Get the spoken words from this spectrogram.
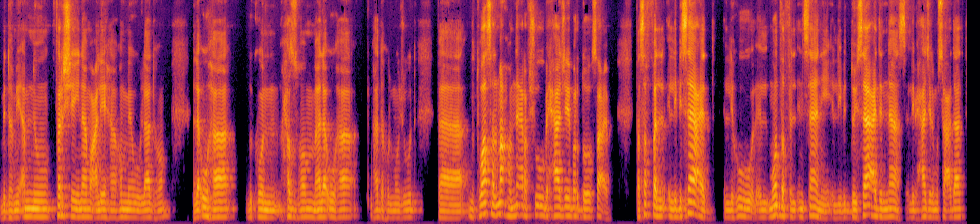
بدهم يأمنوا فرشة يناموا عليها هم وأولادهم. لقوها بكون حظهم ما لقوها هذا هو الموجود. فنتواصل معهم نعرف شو بحاجة برضه صعب. فصفى اللي بيساعد اللي هو الموظف الإنساني اللي بده يساعد الناس اللي بحاجة لمساعدات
